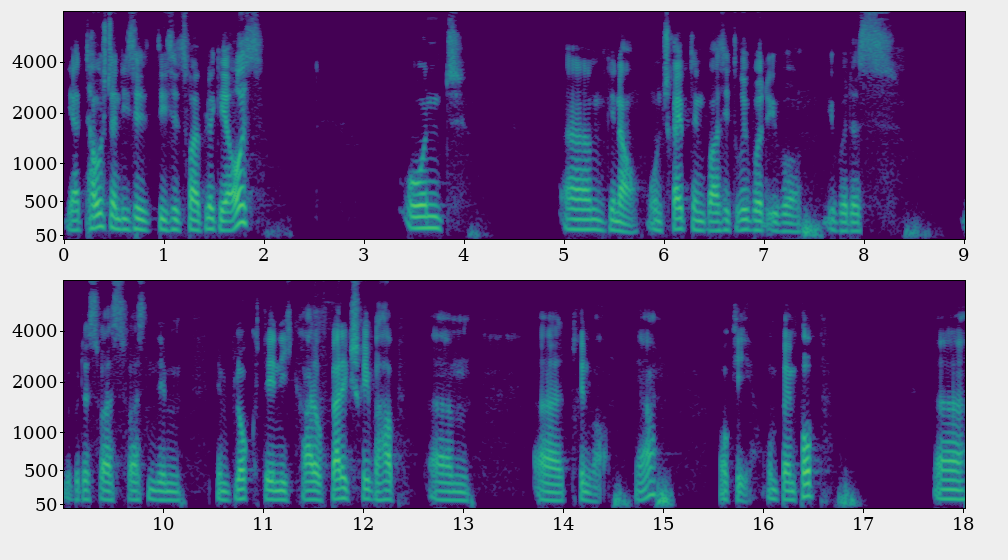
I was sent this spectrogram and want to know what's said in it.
ja, tausche dann diese, diese zwei Blöcke aus und ähm, genau, und schreibe dann quasi drüber über, über das, über das was, was in dem, dem Block, den ich gerade auf Platte geschrieben habe, ähm, äh, drin war. Ja, okay, und beim Pop äh,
